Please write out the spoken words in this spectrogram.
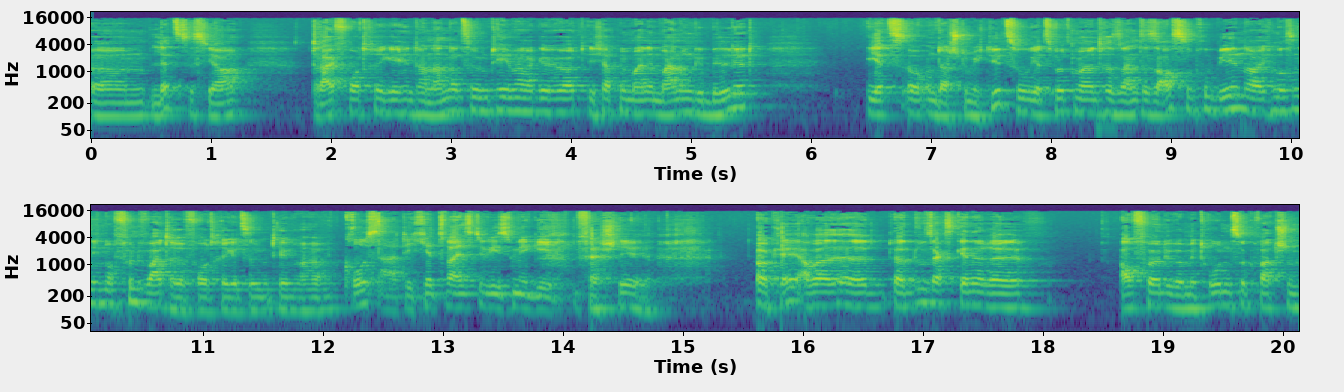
ähm, letztes Jahr drei Vorträge hintereinander zu dem Thema gehört. Ich habe mir meine Meinung gebildet. Jetzt, äh, und da stimme ich dir zu, jetzt wird es mal interessant, das auszuprobieren, aber ich muss nicht noch fünf weitere Vorträge zu dem Thema hören. Großartig, jetzt weißt du, wie es mir geht. Verstehe. Okay, aber äh, du sagst generell, aufhören über Methoden zu quatschen,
